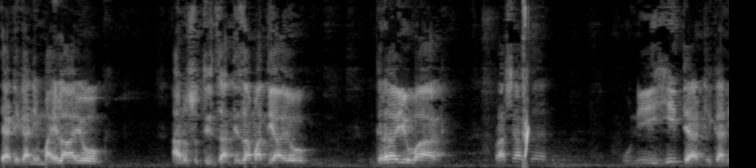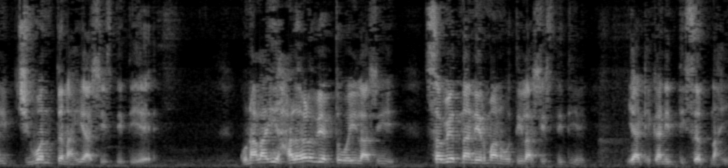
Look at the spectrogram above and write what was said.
त्या ठिकाणी महिला आयोग अनुसूचित जाती जमाती आयोग ग्रह विभाग प्रशासन कुणीही त्या ठिकाणी जिवंत नाही अशी स्थिती आहे. कुणालाही हळहळ व्यक्त होईल अशी संवेदना निर्माण होतील अशी स्थिती या ठिकाणी दिसत नाही.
